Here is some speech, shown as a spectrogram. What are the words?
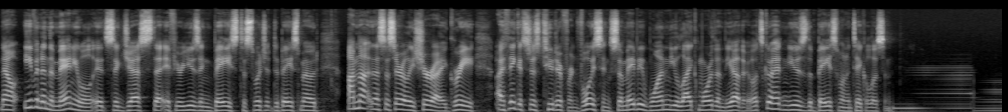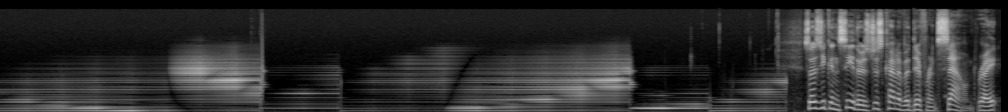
Now, even in the manual, it suggests that if you're using bass to switch it to bass mode, I'm not necessarily sure I agree. I think it's just two different voicings, so maybe one you like more than the other. Let's go ahead and use the bass one and take a listen. So as you can see, there's just kind of a different sound, right?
